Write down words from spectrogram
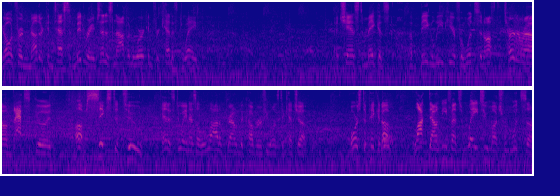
Going for another contested mid-range. That has not been working for Kenneth Duane. A chance to make a, a big lead here for Woodson off the turnaround. That's good. Up six to two. Kenneth Duane has a lot of ground to cover if he wants to catch up. Forced to pick it up. Lockdown defense way too much from Woodson.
